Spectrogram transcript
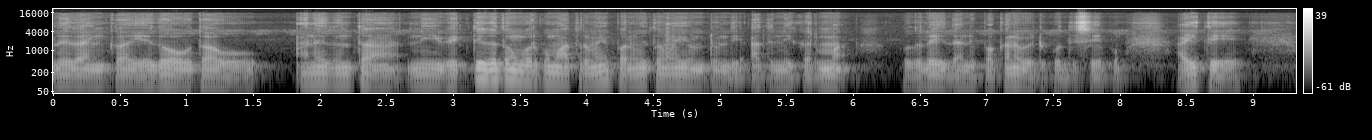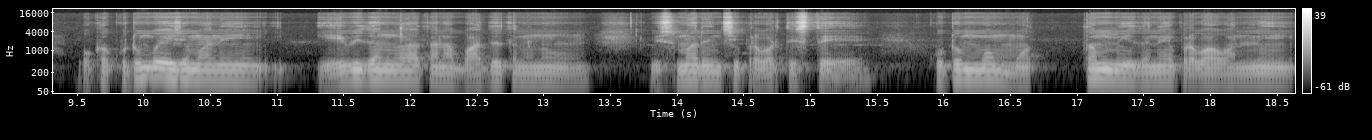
లేదా ఇంకా ఏదో అవుతావు అనేదంతా నీ వ్యక్తిగతం వరకు మాత్రమే పరిమితమై ఉంటుంది. అది నీ కర్మ. వదిలేయి దాన్ని పక్కన పెట్టు కొద్దిసేపు. అయితే ఒక కుటుంబ యజమాని ఏ విధంగా తన బాధ్యతలను విస్మరించి ప్రవర్తిస్తే కుటుంబం మొత్తం మీదనే ప్రభావాన్ని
